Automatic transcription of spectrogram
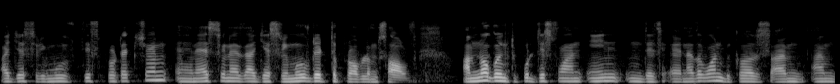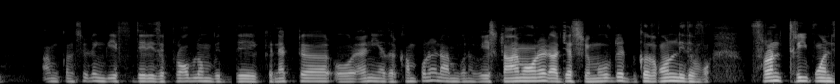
I just removed this protection and as soon as I just removed it the problem solved I'm not going to put this one in, in this another one because I'm I'm I'm considering if there is a problem with the connector or any other component, I'm gonna waste time on it. I just removed it because only the front 3.0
